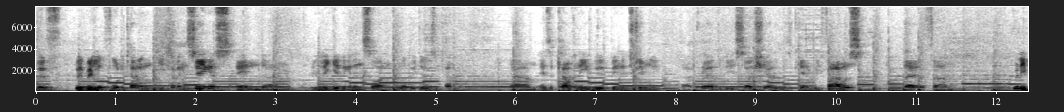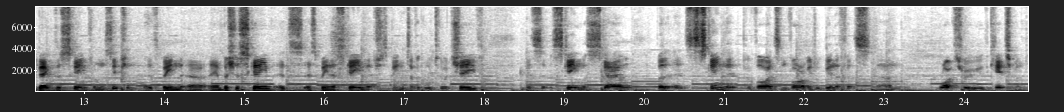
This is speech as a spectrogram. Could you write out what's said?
We've, we really look forward to coming, you coming and seeing us and um, really giving an insight into what we do as a company. Um, as a company, we've been extremely uh, proud to be associated with Canterbury Farmers. They've um, really backed this scheme from inception. It's been uh, an ambitious scheme. It's, it's been a scheme which has been difficult to achieve. It's a scheme with scale, but it's a scheme that provides environmental benefits um, right through the catchment.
